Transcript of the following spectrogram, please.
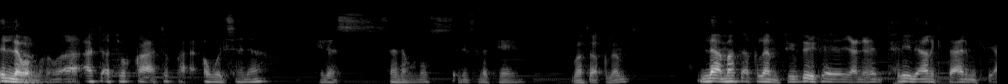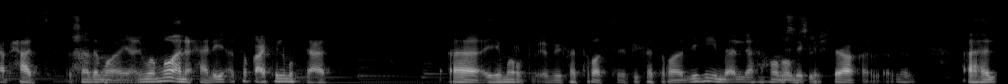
إلا لا. والله. أت- أتوقع أتوقع أول سنة إلى سنة ونص إلى سنتين. ما تأقلمت؟ لا ما تأقلمت. يبدو لي يعني بتحليلي أنا كنت أعاني من اكتئاب حاد بس هذا مو يعني مو- أنا حالي. أتوقع كل مبتعث آه يمر ب- بفترة بفترة اللي هي هوم. سيك اشتاق الاهل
